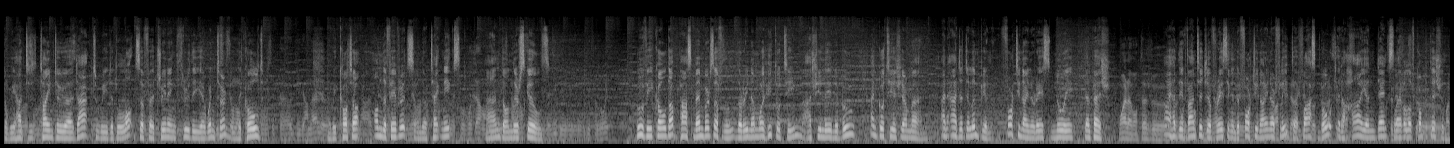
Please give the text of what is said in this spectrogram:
But we had to, time to adapt. We did lots of uh, training through the uh, winter and the cold. And we caught up on the favourites, on their techniques and on their skills. Bouvet called up past members of the Lorina Mojito team, Achille Nebout and Gauthier Germain, and added Olympian 49er race Noé Delpech. I had the advantage of racing in the 49er fleet, a fast boat in a high and dense level of competition.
